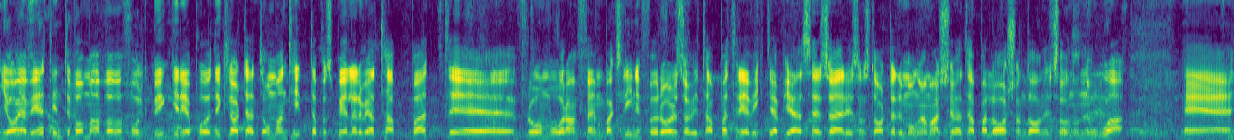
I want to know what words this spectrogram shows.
Ja, jag vet inte vad, man, vad folk bygger det på. Det är klart att om man tittar på spelare vi har tappat, eh, från våran fembackslinje förra året så har vi tappat tre viktiga pjäser, så är det som startade många matcher. Vi har tappat Larsson, Danielsson och Noah. Eh.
